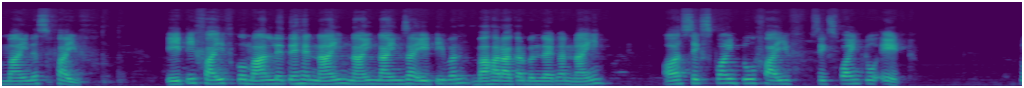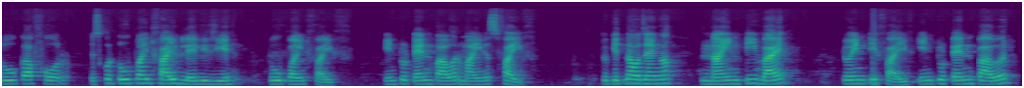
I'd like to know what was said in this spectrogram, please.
minus five eighty five को मान लेते हैं नाइन नाइन नाइन जा एटी वन बाहर आकर बन जाएगा नाइन और six point two five six point two eight two का फोर इसको टू पॉइंट फाइव ले लीजिए. Two point five into ten power minus five तो कितना हो जाएगा? Ninety by twenty five into ten power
